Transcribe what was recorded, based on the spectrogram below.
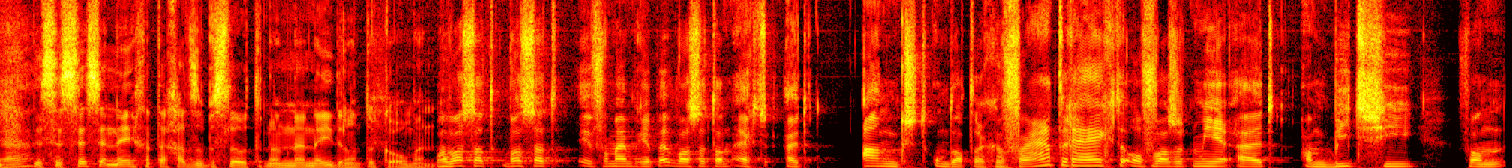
Ja. Dus in 96 had ze besloten om naar Nederland te komen. Maar was dat, was dat voor mijn begrip, was dat dan echt uit angst omdat er gevaar dreigde? Of was het meer uit ambitie van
